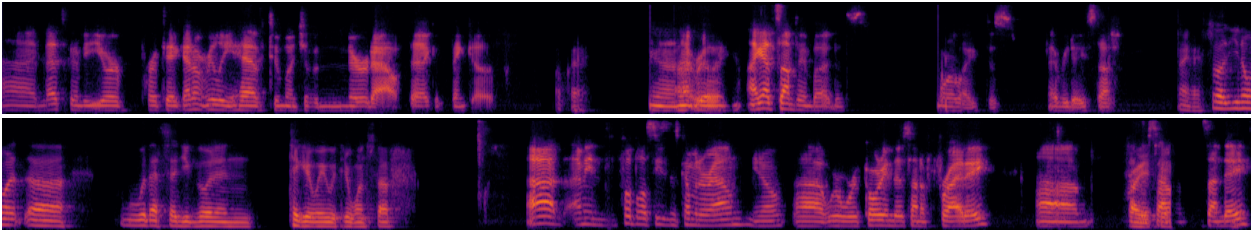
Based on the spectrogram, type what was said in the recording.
Uh, that's going to be your partake. I don't really have too much of a nerd out that I could think of. Okay. Yeah, not Um, really. I got something, but it's more like just everyday stuff. Okay, so you know what? Uh, with that said, you can go ahead and take it away with your one stuff. Uh, I mean, football season's coming around. You know, uh, we're recording this on a Friday. Um, Friday Sunday,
